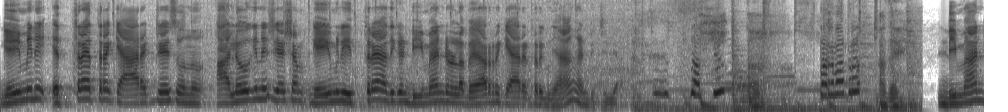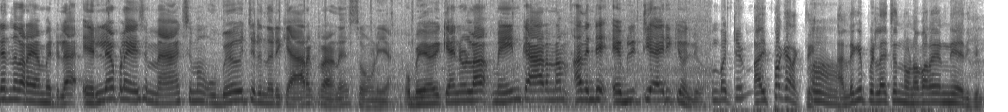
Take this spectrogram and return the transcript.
ഗെയിമിൽ എത്ര എത്ര ക്യാരക്ടേഴ്സ് വന്നു. അലോകിന് ശേഷം ഗെയിമിൽ ഇത്രയധികം ഡിമാൻഡുള്ള വേറൊരു ക്യാരക്ടർ ഞാൻ കണ്ടിട്ടില്ല. അതെ. ഡിമാൻഡ് എന്ന് പറയാൻ പറ്റില്ല. എല്ലാ പ്ലേയേഴ്സും മാക്സിമം ഉപയോഗിച്ചിരുന്ന ഒരു ക്യാരക്ടറാണ് സോണിയ. ഉപയോഗിക്കാനുള്ള മെയിൻ കാരണം അതിന്റെ എബിലിറ്റി ആയിരിക്കുമല്ലോ. കറക്റ്റ് അല്ലെങ്കിൽ പിള്ളേച്ചൻ നുണ പറയുന്നതായിരിക്കും.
